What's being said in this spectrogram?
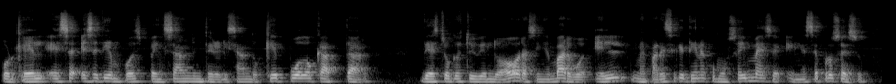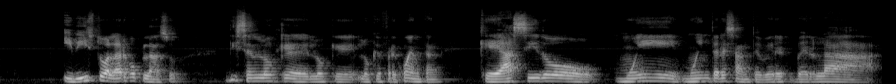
porque él ese, ese tiempo es pensando, interiorizando, ¿qué puedo captar de esto que estoy viendo ahora? Sin embargo, él me parece que tiene como seis meses en ese proceso y visto a largo plazo, dicen lo que, lo que, lo que frecuentan, que ha sido muy, muy interesante ver, ver la,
